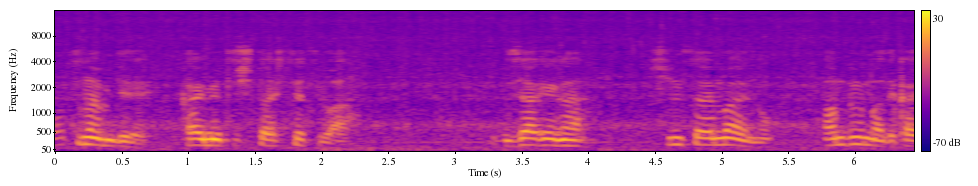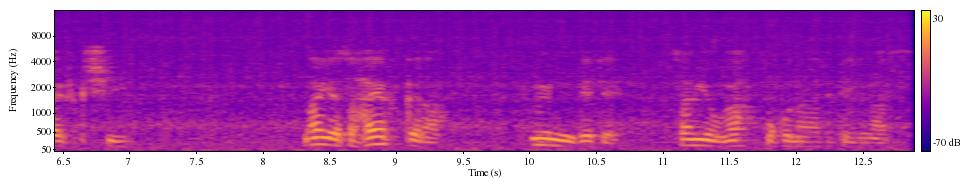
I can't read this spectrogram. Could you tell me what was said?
大津波で壊滅した施設は水揚げが震災前の半分まで回復し毎朝早くから海に出て作業が行われています。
